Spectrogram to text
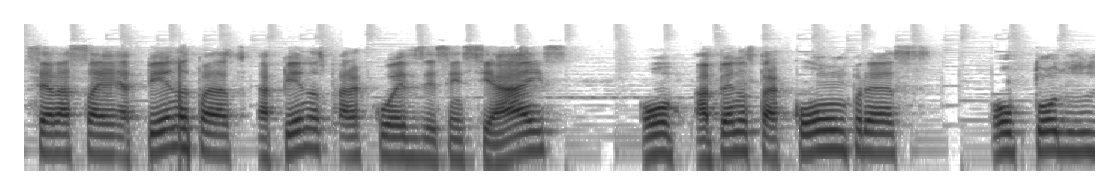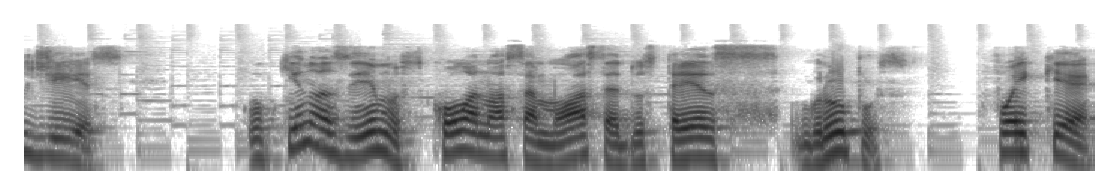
se elas saem apenas para, apenas para coisas essenciais, ou apenas para compras, ou todos os dias. O que nós vimos com a nossa amostra dos três grupos foi que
